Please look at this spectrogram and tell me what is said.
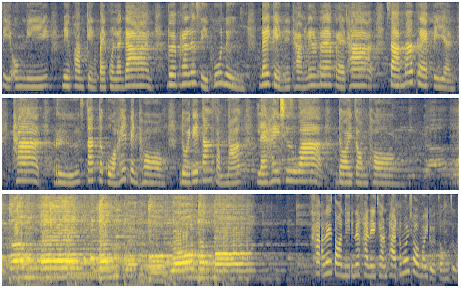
สี่องค์นี้ มีความเก่งไปคนละด้าน โดยพระฤาษีผู้หนึ่ง ได้เก่งในทางเล่นแร่แปรธาตุสามารถแปรเปลี่ยนธาตุหรือซัดตะกัวให้เป็นทอง โดยได้ตั้งสำนัก และให้ชื่อว่า ดอยจอมทองกำแพงแข็งแกร่งโอบล้อมนคร นนี้นะคะดิฉันพาท่านผู้ชมมาอยู่ตรงจุด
